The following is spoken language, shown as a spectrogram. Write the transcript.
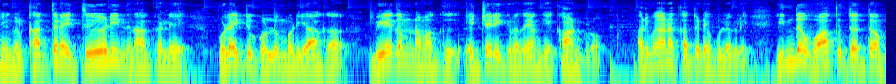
நீங்கள் கத்தரை தேடி இந்த நாட்களிலே பிழைத்து கொள்ளும்படியாக வேதம் நமக்கு எச்சரிக்கிறதை அங்கே காண்கிறோம். அருமையான கத்துடைய பிள்ளைகளே இந்த வாக்கு தத்தம்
